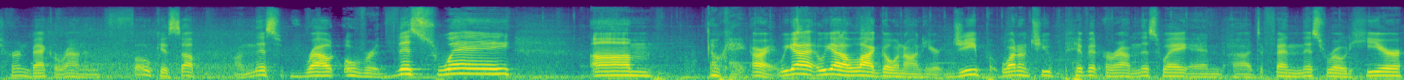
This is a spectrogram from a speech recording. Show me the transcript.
turn back around and focus up on this route over this way. Um, Okay, all right. We got we got a lot going on here. Jeep, why don't you pivot around this way and uh, defend this road here?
